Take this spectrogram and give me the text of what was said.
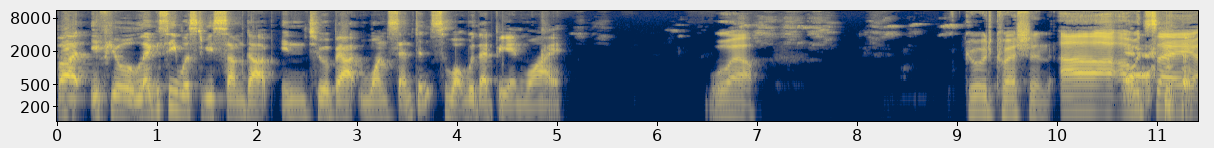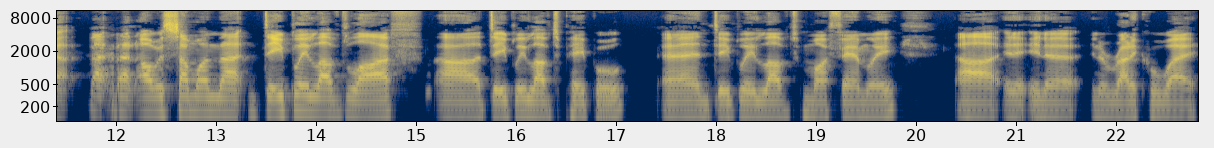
But if your legacy was to be summed up into about one sentence, what would that be and why? Wow. Good question. Uh, I yeah. would say that that I was someone that deeply loved life, uh, deeply loved people, and deeply loved my family, uh, in a, in a in a radical way.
